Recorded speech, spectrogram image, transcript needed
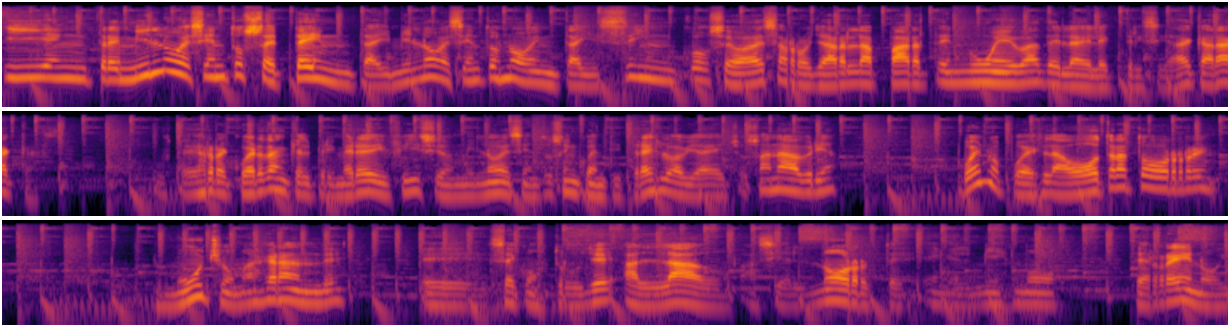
Y entre 1970 y 1995 se va a desarrollar la parte nueva de la electricidad de Caracas. Ustedes recuerdan que el primer edificio en 1953 lo había hecho Sanabria. Bueno, pues la otra torre, mucho más grande, eh, se construye al lado, hacia el norte, en el mismo terreno y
